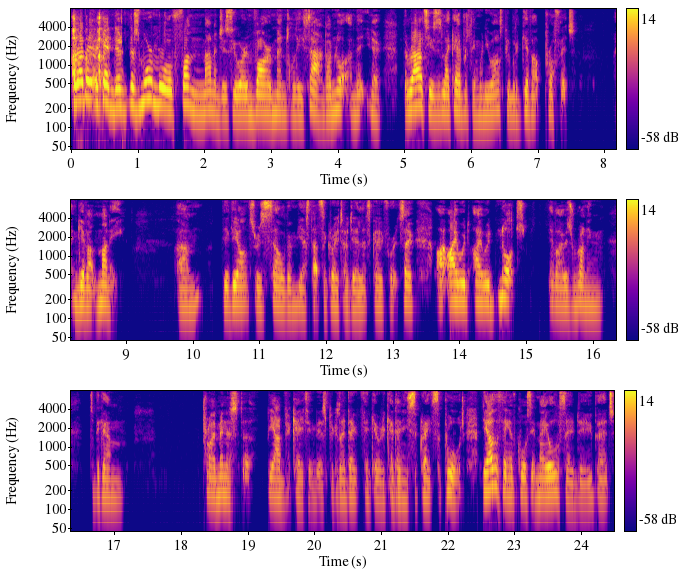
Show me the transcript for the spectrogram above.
but I mean, again, there's, there's more and more fund managers who are environmentally sound. I'm not, and you know, the reality is, is like everything. When you ask people to give up profit and give up money, um, the, the answer is seldom yes that's a great idea let's go for it so I, I would i would not if i was running to become prime minister be advocating this because I don't think it would get any great support. The other thing, of course, it may also do, but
